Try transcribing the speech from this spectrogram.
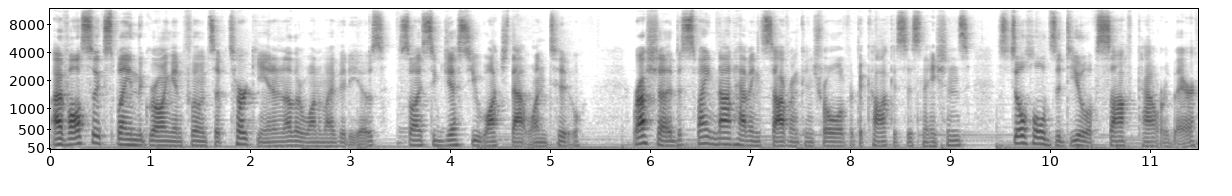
I've also explained the growing influence of Turkey in another one of my videos, so I suggest you watch that one too. Russia, despite not having sovereign control over the Caucasus nations, still holds a deal of soft power there.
